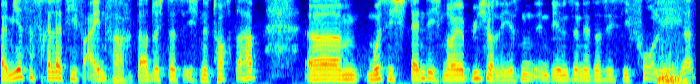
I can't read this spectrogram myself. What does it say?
Bei mir ist es relativ einfach. Dadurch, dass ich eine Tochter habe, ähm, muss ich ständig neue Bücher lesen, in dem Sinne, dass ich sie vorlese.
